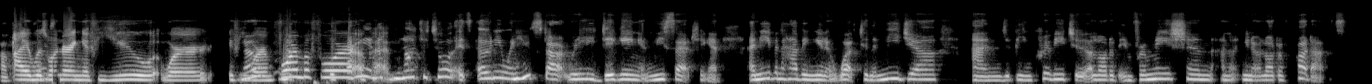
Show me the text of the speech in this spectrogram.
I was wondering if you were, if you no, were informed before. Okay. Enough, not at all. It's only when you start really digging and researching it and even having, you know, worked in the media and being privy to a lot of information and, you know, a lot of products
